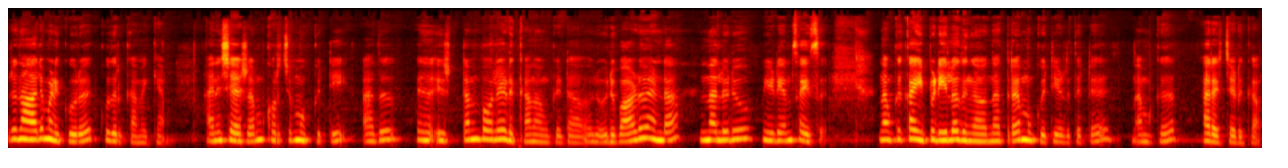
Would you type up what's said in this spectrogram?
ഒരു നാല് മണിക്കൂർ കുതിർക്കാൻ വയ്ക്കാം അതിനുശേഷം കുറച്ച് മുക്കുറ്റി അത് ഇഷ്ടം പോലെ എടുക്കാം നമുക്ക് കേട്ടോ ഒരു- ഒരുപാട് വേണ്ട നല്ലൊരു മീഡിയം സൈസ്. നമുക്ക് കൈപ്പിടിയിൽ ഒതുങ്ങാവുന്ന അത്ര മുക്കുറ്റി എടുത്തിട്ട് നമുക്ക് അരച്ചെടുക്കാം.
